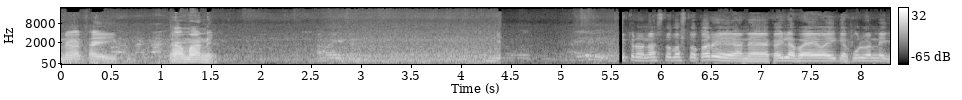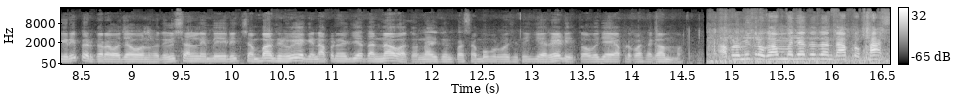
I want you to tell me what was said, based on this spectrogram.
ના થાય આમાં નહીં. મિત્રો નાસ્તો બસ્તો કરી અને કૈલાભાઈ એવા કે કુલર ને કે રિપેર કરાવવા જવાનું હતું વિશાલ ને બે રિક્ષા બાંધીને હોય કે આપણે ગયા હતા નાવા. તો નાઈ ધોઈને પાછા બપોર પછી થઈ ગયા રેડી તો હવે જાય આપણે પાછા ગામમાં. આપણે મિત્રો ગામમાં જતા હતા ને આપણો ખાસ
